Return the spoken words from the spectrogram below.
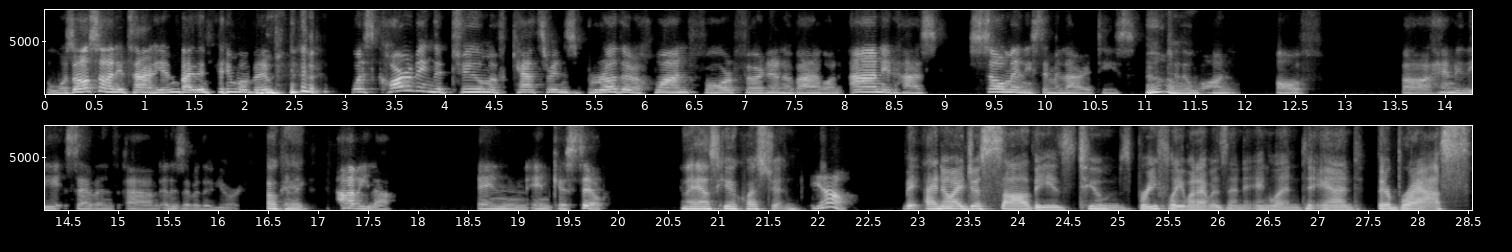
who was also an Italian by the name of him, was carving the tomb of Catherine's brother Juan for Ferdinand of Aragon, and it has so many similarities to the one of uh, Henry the Seventh and Elizabeth of York, okay. Avila in in Castile. Can I ask you a question? Yeah. I know I just saw these tombs briefly when I was in England, and they're brass,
